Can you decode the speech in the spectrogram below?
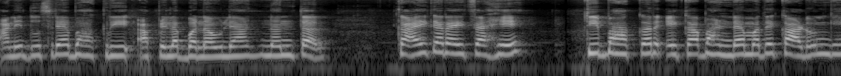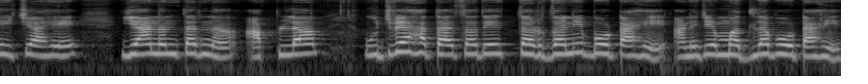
आणि दुसऱ्या भाकरी आपल्याला बनवल्यानंतर काय करायचं आहे? ती भाकर एका भांड्यामध्ये काढून घ्यायची आहे. यानंतरनं आपला उजव्या हाताचं जे तर्जनी बोट आहे आणि जे मधलं बोट आहे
